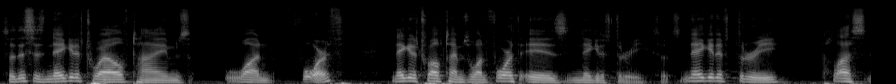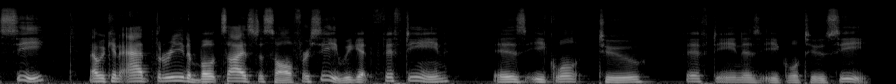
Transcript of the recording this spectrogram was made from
So this is negative 12 times 1 fourth. Negative 12 times 1 fourth is negative 3. So it's negative 3 plus c. Now we can add 3 to both sides to solve for c. We get 15 is equal to 15 is equal to c.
